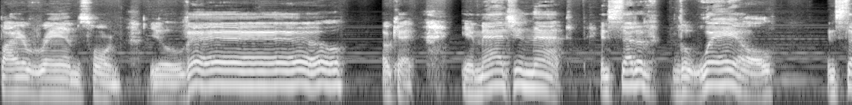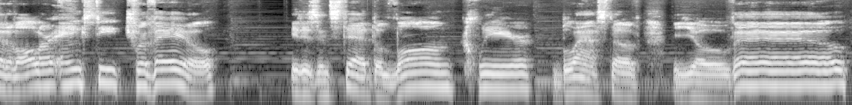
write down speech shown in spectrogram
by a ram's horn. Yovel. Okay, imagine that. Instead of the wail, instead of all our angsty travail, it is instead the long, clear blast of Yovel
